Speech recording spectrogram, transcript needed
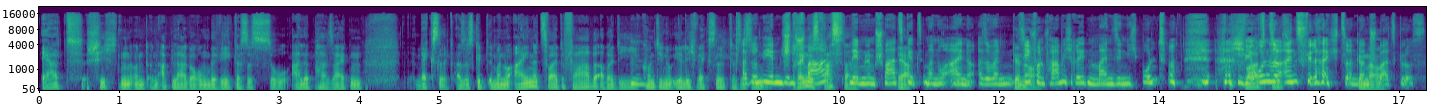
Erdschichten und, und Ablagerungen bewegt, dass es so alle paar Seiten wechselt. Also es gibt immer nur eine zweite Farbe, aber die hm. kontinuierlich wechselt. Das also ist neben ein strenges Schwarz, Raster. Neben dem Schwarz ja. gibt es immer nur eine. Also wenn genau. Sie von farbig reden, meinen Sie nicht bunt, wie unser eins vielleicht, sondern genau. schwarz plus.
